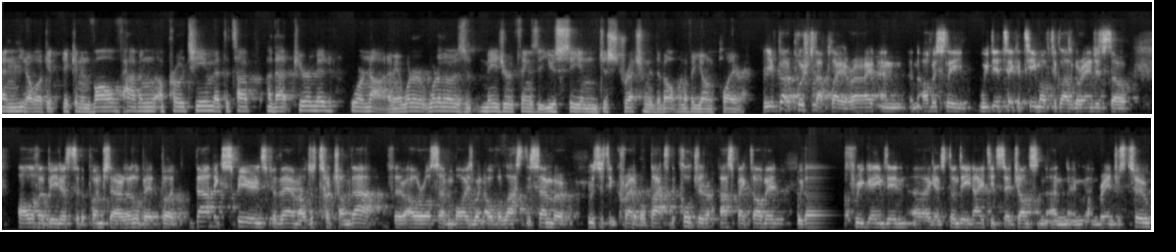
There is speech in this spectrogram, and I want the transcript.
And, you know, look, it, it can involve having a pro team at the top of that pyramid or not. I mean, what are, what are those major things that you see in just stretching the development of a young player? You've got to push that player, right? And, and obviously, we did take a team off to Glasgow Rangers, so Oliver beat us to the punch there a little bit. But that experience for them, I'll just touch on that. For our all 07 boys went over last December. It was just incredible. Back to the culture aspect of it. We got three games in uh, against Dundee United, St Johnstone, and, and, and, Rangers 2.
